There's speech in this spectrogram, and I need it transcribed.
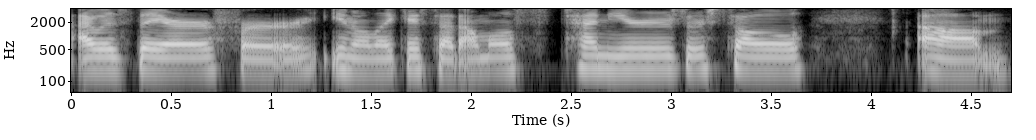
I was there for you know like I said almost 10 years or so um,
